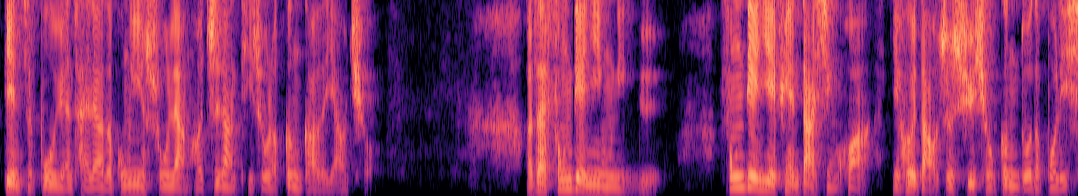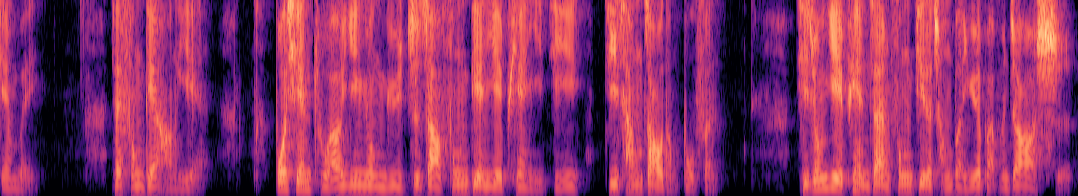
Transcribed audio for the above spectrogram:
电子布原材料的供应数量和质量提出了更高的要求。而在风电应用领域，风电叶片大型化也会导致需求更多的玻璃纤维。在风电行业，玻纤主要应用于制造风电叶片以及机舱罩等部分。其中叶片占风机的成本约百分之二十。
